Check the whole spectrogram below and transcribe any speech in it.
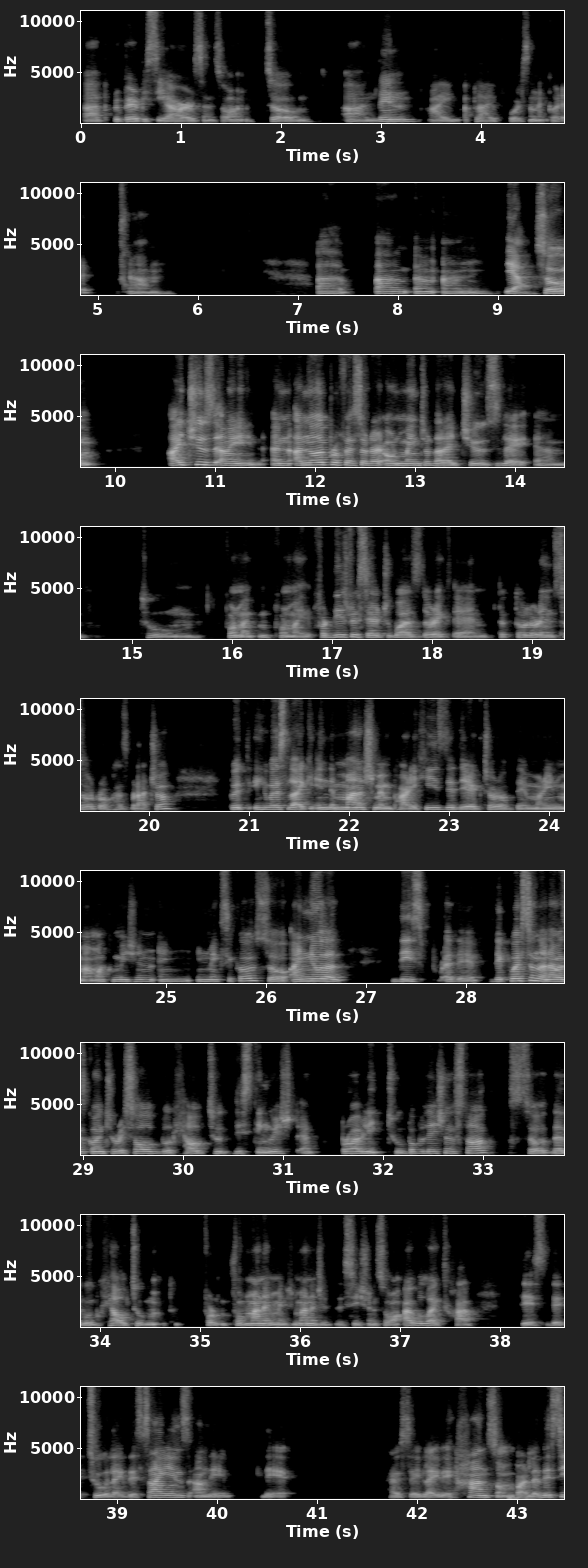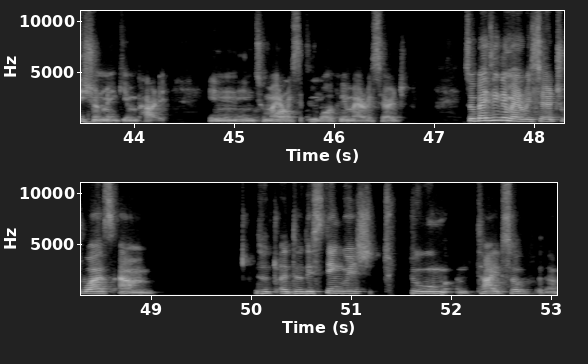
uh, prepare PCRs and so on. So um, then I applied, of course, and I got it. Um, uh, um, um, um yeah, so I choose, I mean, and another professor that, or mentor that I choose like, um, to, for my, for my, for this research was um, Dr. Lorenzo Rojas Bracho, but he was like in the management party. He's the director of the Marine Mammal Commission in, in Mexico. So I knew that this, uh, the, the question that I was going to resolve will help to distinguish uh, probably two population stocks. So that would help to, to for, for management, manage the decision. So I would like to have this, the two, like the science and the the how say like the hands-on part, the decision-making part in into my research, involved in my research. So basically, my research was um, to, to distinguish two types of uh,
